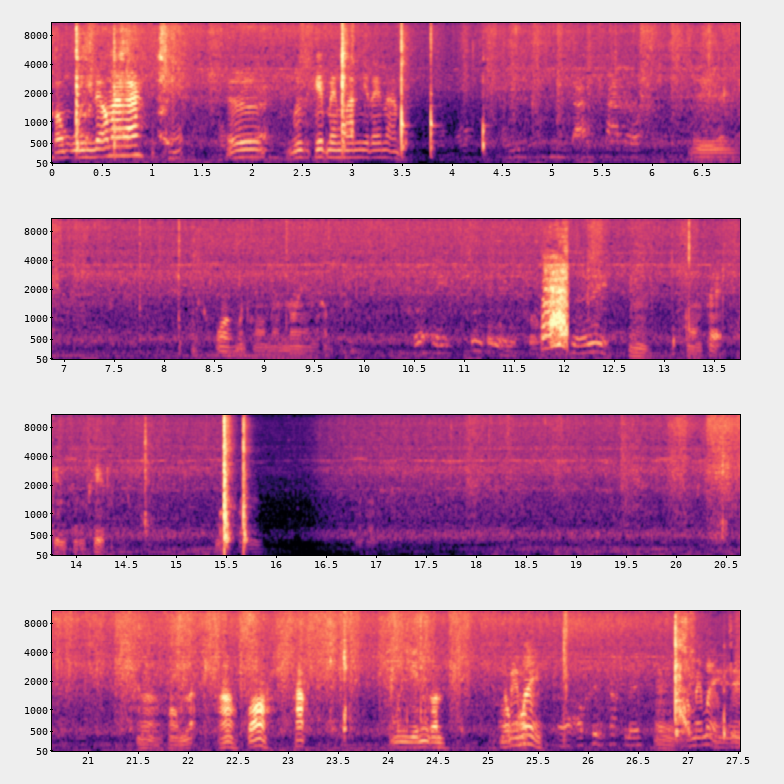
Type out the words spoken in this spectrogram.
เขาอุ่นแล้วมากันเออดูสเก็บแมงมันอยังไงนั่นเออคั่วมันหอมน้อยนะครับหอมหอมแต่กินถึงเผ็ดบอกไว้นะ อ่าหอมละอ้าวปอพักมันเย็นก่อนเอาไม่ไหมเอาขึ้นพักเลยเออเอาไม่ไหมเลย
